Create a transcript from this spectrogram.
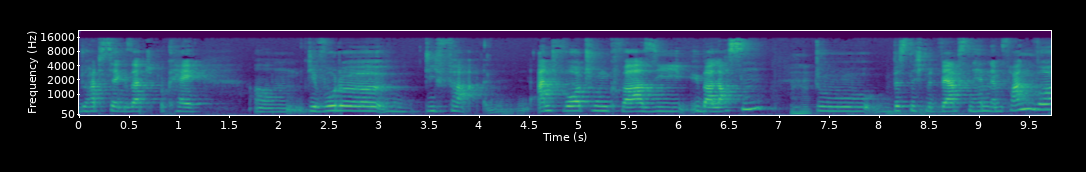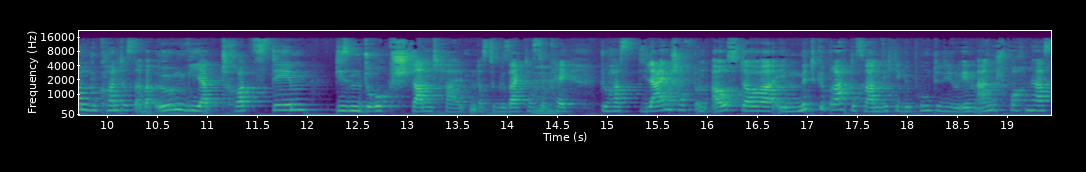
du hattest ja gesagt, okay, ähm, dir wurde die Verantwortung quasi überlassen. Mhm. Du bist nicht mit wärmsten Händen empfangen worden, du konntest aber irgendwie ja trotzdem diesem Druck standhalten, dass du gesagt hast, mhm. okay, du hast die Leidenschaft und Ausdauer eben mitgebracht, das waren wichtige Punkte, die du eben angesprochen hast.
